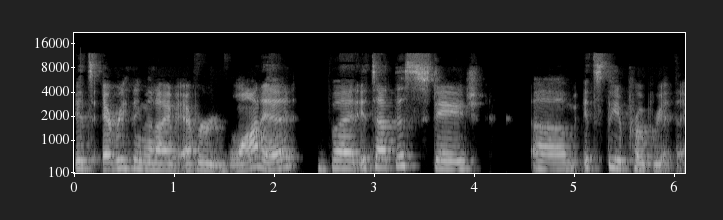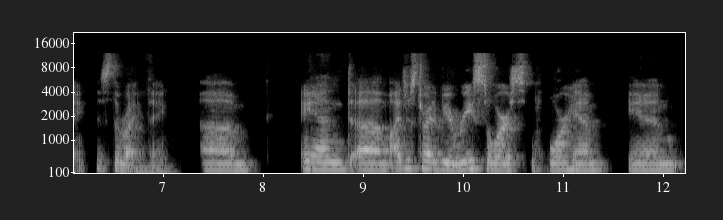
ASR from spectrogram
it's everything that I've ever wanted, but it's at this stage, um, it's the appropriate thing, it's the right thing. Mm. Um, and um, I just try to be a resource for him in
